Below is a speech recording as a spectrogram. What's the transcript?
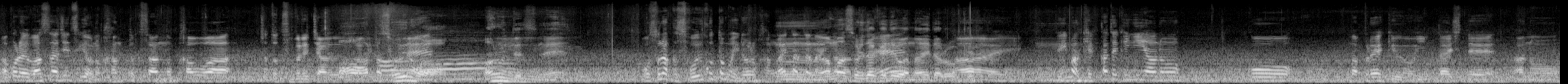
まあ、これ早稲田実業の監督さんの顔はちょっと潰れちゃうああわけですよやっぱそういうのね。はあるんですね、おそらくそういうこともいろいろ考えたんじゃないかな、うんまあそれだけではないだろうけれど。はい。うん。で今結果的にあのこう、まあ、プロ野球を引退してあの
